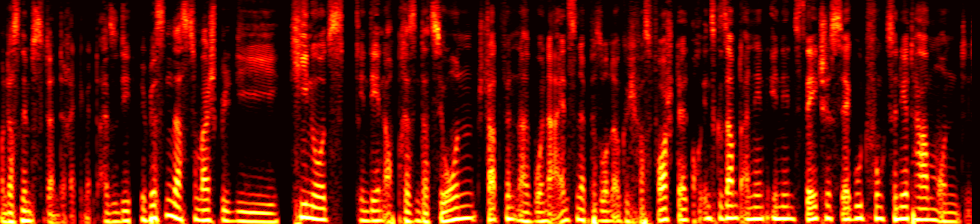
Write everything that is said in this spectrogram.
Und das nimmst du dann direkt mit. Also die, wir wissen, dass zum Beispiel die Keynotes, in denen auch Präsentationen stattfinden, also wo eine einzelne Person irgendwie was vorstellt, auch insgesamt an den, in den Stages sehr gut funktioniert haben. Und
